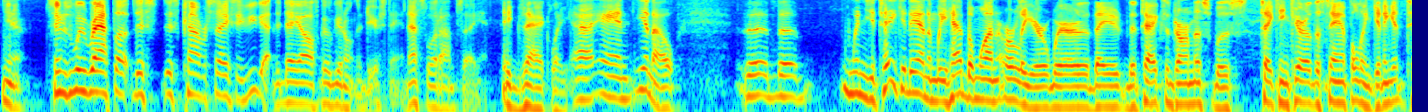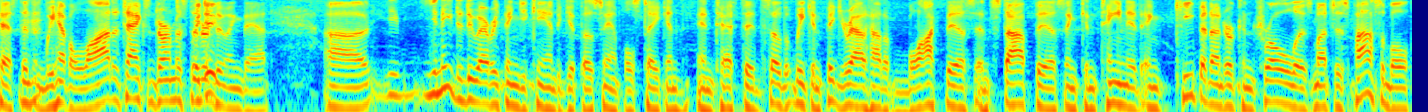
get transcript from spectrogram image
you know, as soon as we wrap up this this conversation, if you got the day off, go get on the deer stand. That's what I'm saying. Exactly. Uh, and, you know, the the when you take it in, and we had the one earlier where they the taxidermist was taking care of the sample and getting it tested, mm-hmm. and we have a lot of taxidermists that we are do. doing that. Uh, you, you need to do everything you can to get those samples taken and tested so that we can figure out how to block this and stop this and contain it and keep it under control as much as possible,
